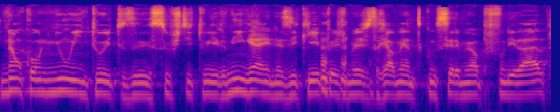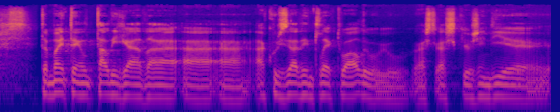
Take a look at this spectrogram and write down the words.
não com nenhum intuito de substituir ninguém nas equipas, mas de realmente conhecer a maior profundidade, também tem, está ligado à, à, à curiosidade intelectual. Eu, eu acho, acho que hoje em dia,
